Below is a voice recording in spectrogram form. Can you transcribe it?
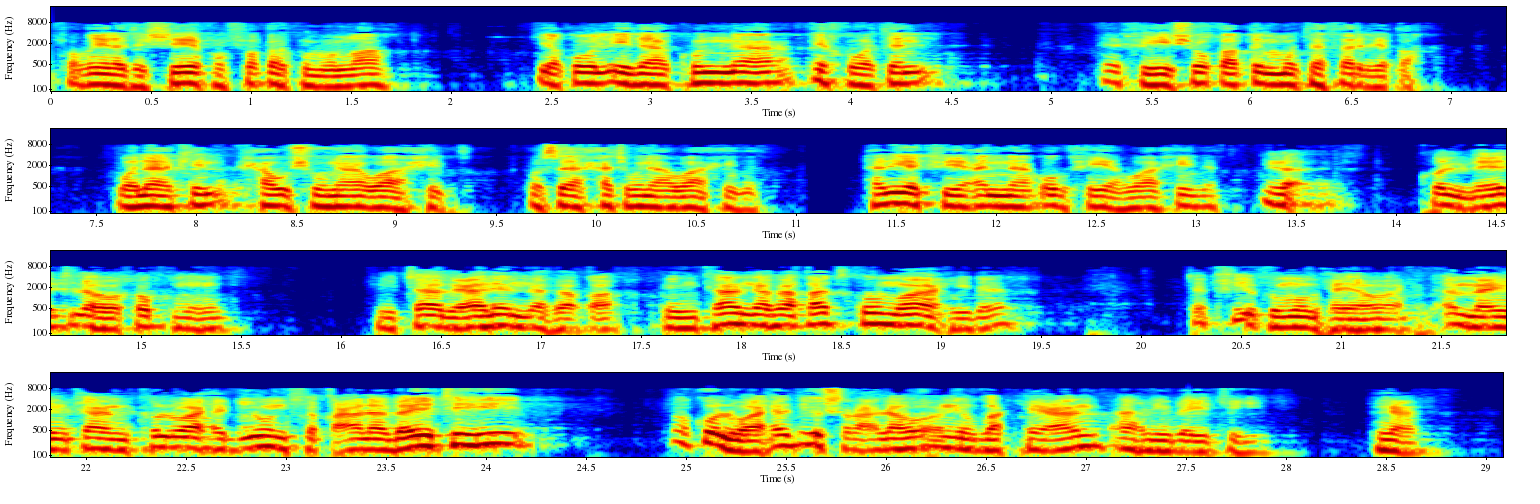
فضيلة الشيخ وفقكم الله يقول إذا كنا إخوة في شقق متفرقة ولكن حوشنا واحد وساحتنا واحدة هل يكفي عنا أضحية واحدة؟ لا كل بيت له حكمه. يتابع للنفقة إن كان نفقتكم واحدة تكفيكم أضحية واحدة. أما إن كان كل واحد ينفق على بيته فكل واحد يشرع له أن يضحي عن أهل بيته. نعم.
